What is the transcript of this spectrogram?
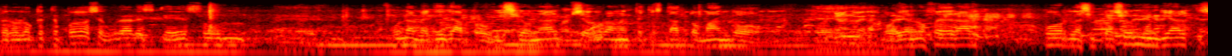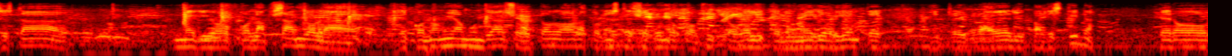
pero lo que te puedo asegurar es que es un eh, una medida provisional seguramente que está tomando eh, el gobierno federal por la situación mundial que se está medio colapsando la economía mundial, sobre todo ahora con este segundo conflicto bélico en el Medio Oriente entre Israel y Palestina. Pero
